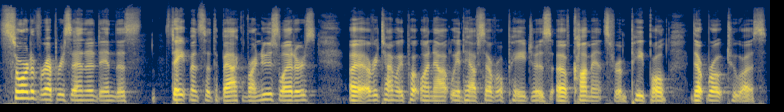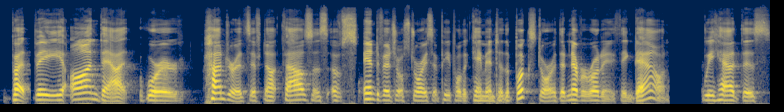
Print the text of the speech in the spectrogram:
sort of represented in the statements at the back of our newsletters. Uh, every time we put one out, we'd have several pages of comments from people that wrote to us. But beyond that were hundreds, if not thousands, of individual stories of people that came into the bookstore that never wrote anything down. We had this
